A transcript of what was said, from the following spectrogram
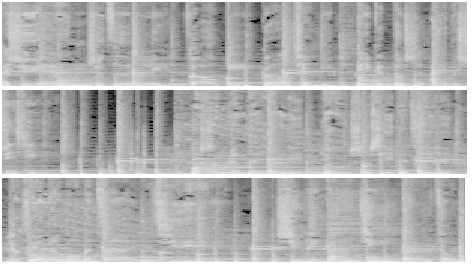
在许愿池子里投一个钱币，每个都是爱的讯息。陌生人的眼里有熟悉的记忆，了解让我们在一起。心灵干净而透明，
